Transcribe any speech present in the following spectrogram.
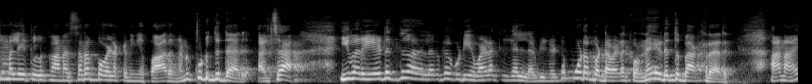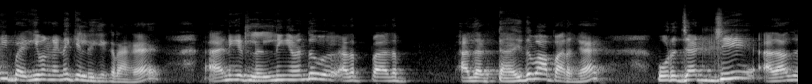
எம்எல்ஏக்களுக்கான சிறப்பு வழக்கை நீங்கள் பாருங்கன்னு கொடுத்துட்டாரு. ஆச்சா இவர் எடுத்து அதில் இருக்கக்கூடிய வழக்குகள் அப்படின்ட்டு மூடப்பட்ட வழக்கு ஒன்று எடுத்து பார்க்குறாரு. ஆனால் இப்போ இவங்க என்ன கேள்வி கேட்குறாங்க நீங்கள் நீங்கள் வந்து அதை அதை அதை இதுவாக பாருங்கள் ஒரு ஜட்ஜி அதாவது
